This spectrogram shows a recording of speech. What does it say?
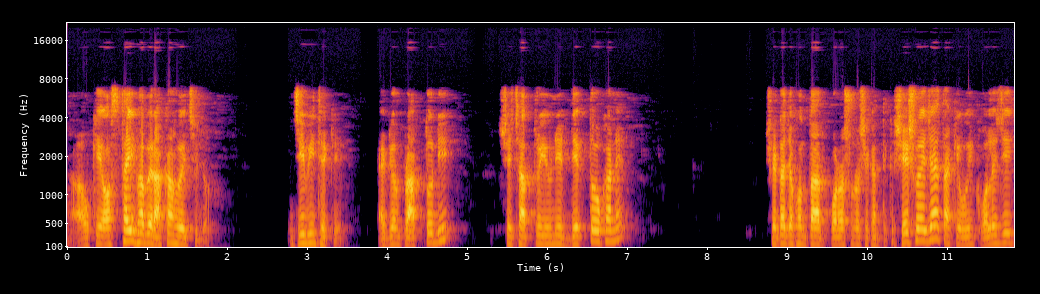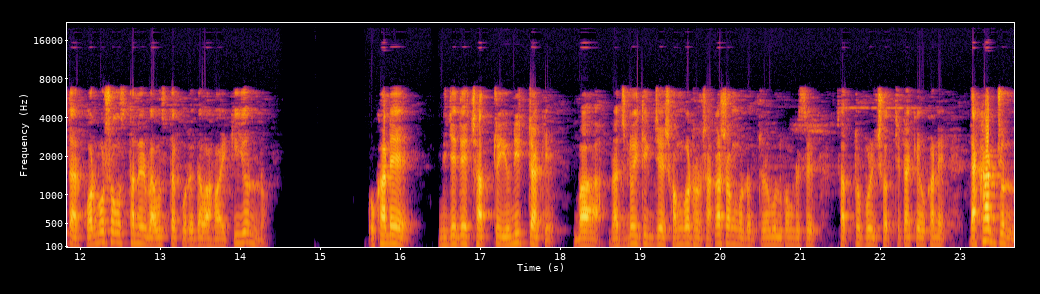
ওকে অস্থায়ীভাবে রাখা হয়েছিল জিবি থেকে। একজন প্রাক্তনী, সে ছাত্র ইউনিট দেখতো ওখানে সেটা যখন তার পড়াশোনা সেখান থেকে শেষ হয়ে যায়, তাকে ওই কলেজেই তার কর্মসংস্থানের ব্যবস্থা করে দেওয়া হয়। কি জন্য? ওখানে নিজেদের ছাত্র ইউনিটটাকে বা রাজনৈতিক যে সংগঠন, শাখা সংগঠন, তৃণমূল কংগ্রেসের ছাত্র পরিষদ, সেটাকে ওখানে দেখার জন্য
